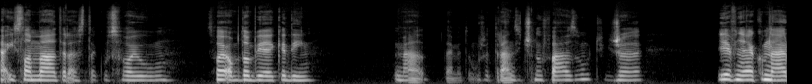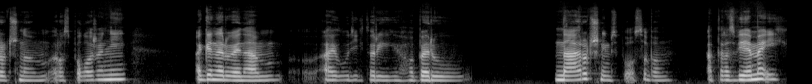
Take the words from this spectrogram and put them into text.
A islám má teraz takú svoju, svoje obdobie, kedy má, dajme tomu, že tranzičnú fázu, čiže je v nejakom náročnom rozpoložení a generuje nám aj ľudí, ktorí ho berú náročným spôsobom. A teraz vieme ich,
